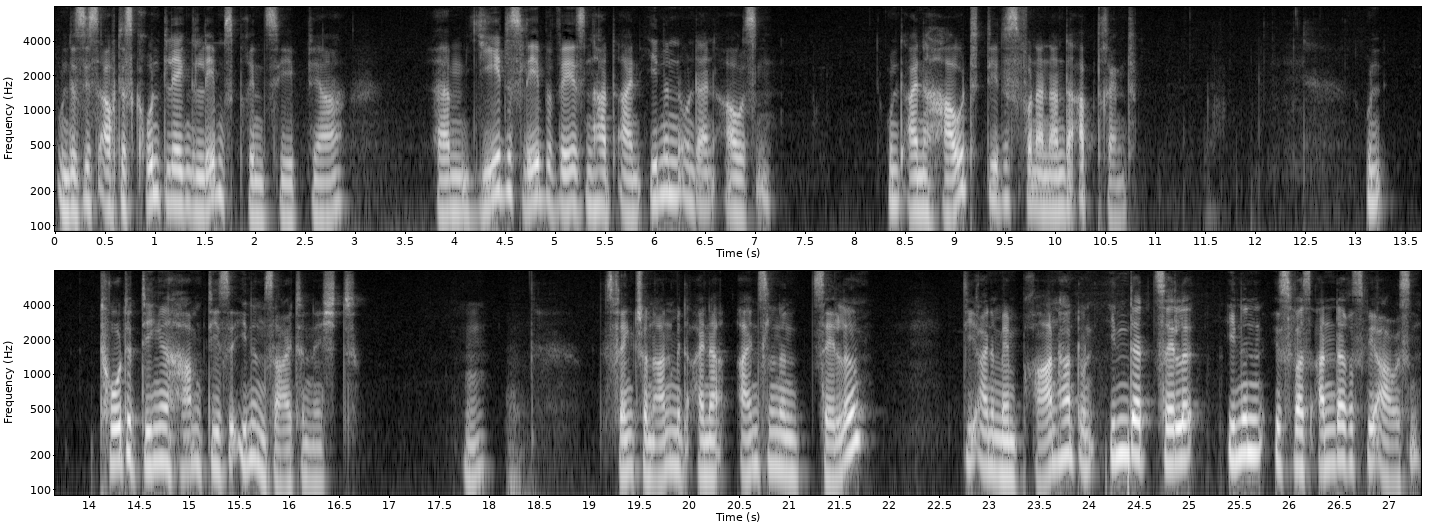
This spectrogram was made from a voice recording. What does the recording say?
Und es ist auch das grundlegende Lebensprinzip, ja. Ähm, jedes Lebewesen hat ein Innen und ein Außen und eine Haut, die das voneinander abtrennt. Und tote Dinge haben diese Innenseite nicht. Hm? Das fängt schon an mit einer einzelnen Zelle, die eine Membran hat und in der Zelle innen ist was anderes wie außen.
